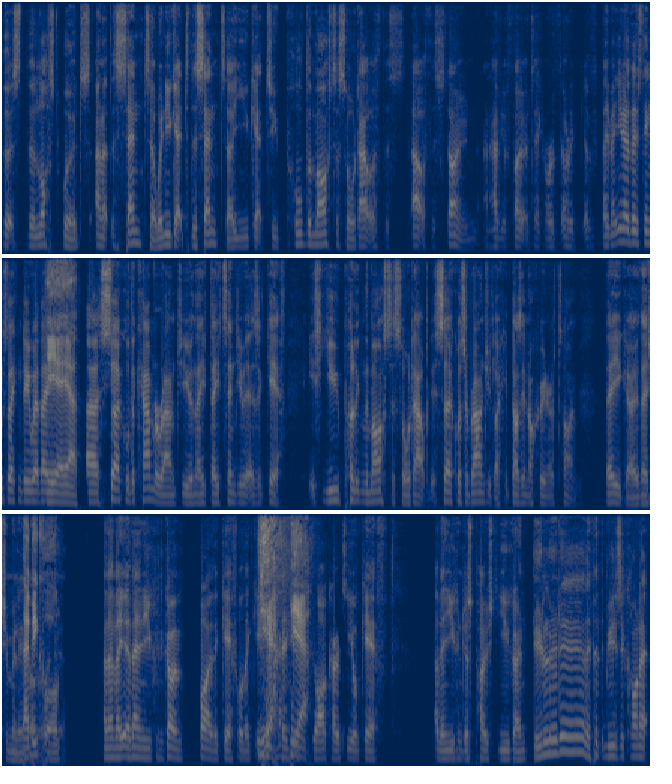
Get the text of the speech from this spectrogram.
that's the Lost Woods, and at the center, when you get to the center, you get to pull the Master Sword out of the out of the stone and have your photo taken. Or, or they make you know those things they can do where they yeah, yeah. uh, circle the camera around you and they, they send you it as a GIF. It's you pulling the Master Sword out, but it circles around you like it does in Ocarina of Time. There you go. There's your million. That'd be cool. idea. And then they, and then you can go and buy the GIF or they give Yeah, send you yeah. the QR code to your GIF, and then you can just post you going. They put the music on it.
